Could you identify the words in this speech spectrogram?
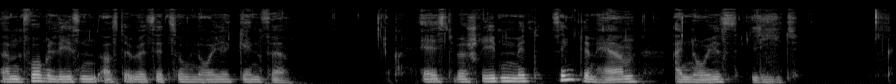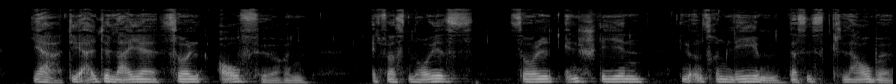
ähm, vorgelesen aus der Übersetzung Neue Genfer. Er ist überschrieben mit Singt dem Herrn ein neues Lied. Ja, die alte Leier soll aufhören. Etwas Neues soll entstehen in unserem Leben. Das ist Glaube.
